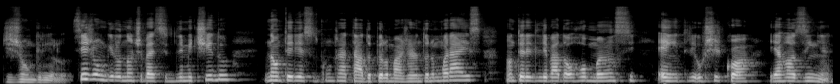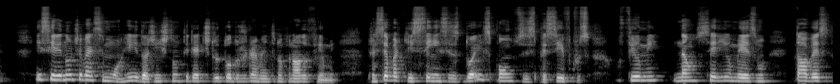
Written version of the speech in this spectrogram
de João Grilo. Se João Grilo não tivesse sido demitido, não teria sido contratado pelo Major Antônio Moraes, não teria levado ao romance entre o Chicó e a Rosinha. E se ele não tivesse morrido, a gente não teria tido todo o julgamento no final do filme. Perceba que sem esses dois pontos específicos, o filme não seria o mesmo, talvez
